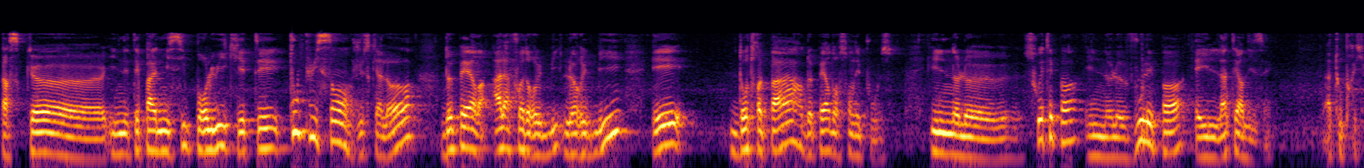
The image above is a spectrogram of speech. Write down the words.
parce qu'il euh, n'était pas admissible pour lui qui était tout puissant jusqu'alors de perdre à la fois le rugby et d'autre part de perdre son épouse. Il ne le souhaitait pas, il ne le voulait pas et il l'interdisait à tout prix.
